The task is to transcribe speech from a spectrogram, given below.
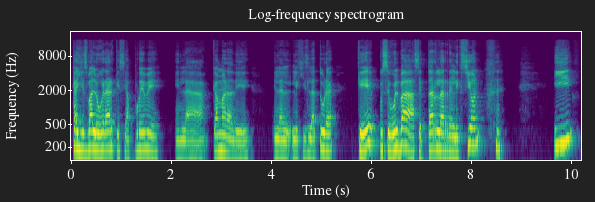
Calles va a lograr que se apruebe en la Cámara de, en la legislatura, que pues se vuelva a aceptar la reelección y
